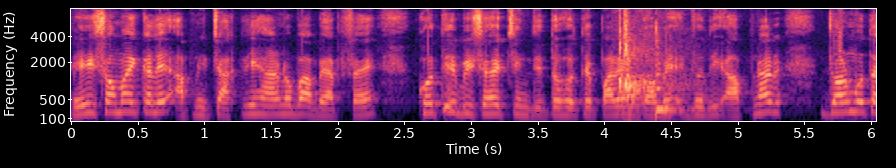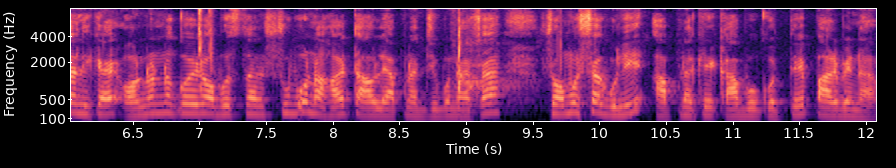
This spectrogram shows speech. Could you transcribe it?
এই সময়কালে আপনি চাকরি হারানো বা ব্যবসায় ক্ষতির বিষয়ে চিন্তিত হতে পারেন। তবে যদি আপনার জন্ম তালিকায় অন্যান্য গ্রহের অবস্থান শুভ না হয়, তাহলে আপনার জীবনে আসা সমস্যাগুলি আপনাকে কাবু করতে পারবে না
